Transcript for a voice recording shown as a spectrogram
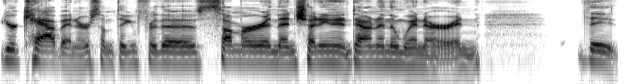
your cabin or something for the summer and then shutting it down in the winter. And the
